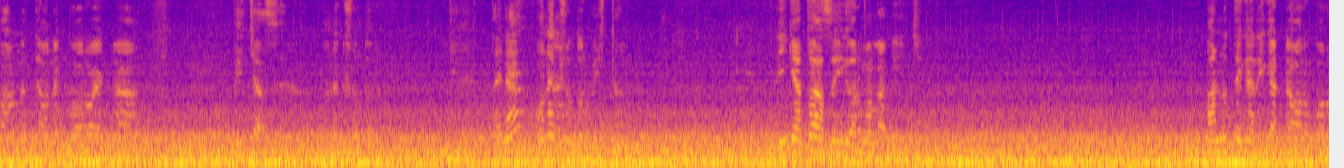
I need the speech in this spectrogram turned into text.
পান্নুতে অনেক বড় একটা বিচ আছে অনেক সুন্দর। তাই না? অনেক সুন্দর বিচটা রিগা তো আছে ইগরমালা বিচ পান্নু থেকে রিগারটা আরও বড়।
